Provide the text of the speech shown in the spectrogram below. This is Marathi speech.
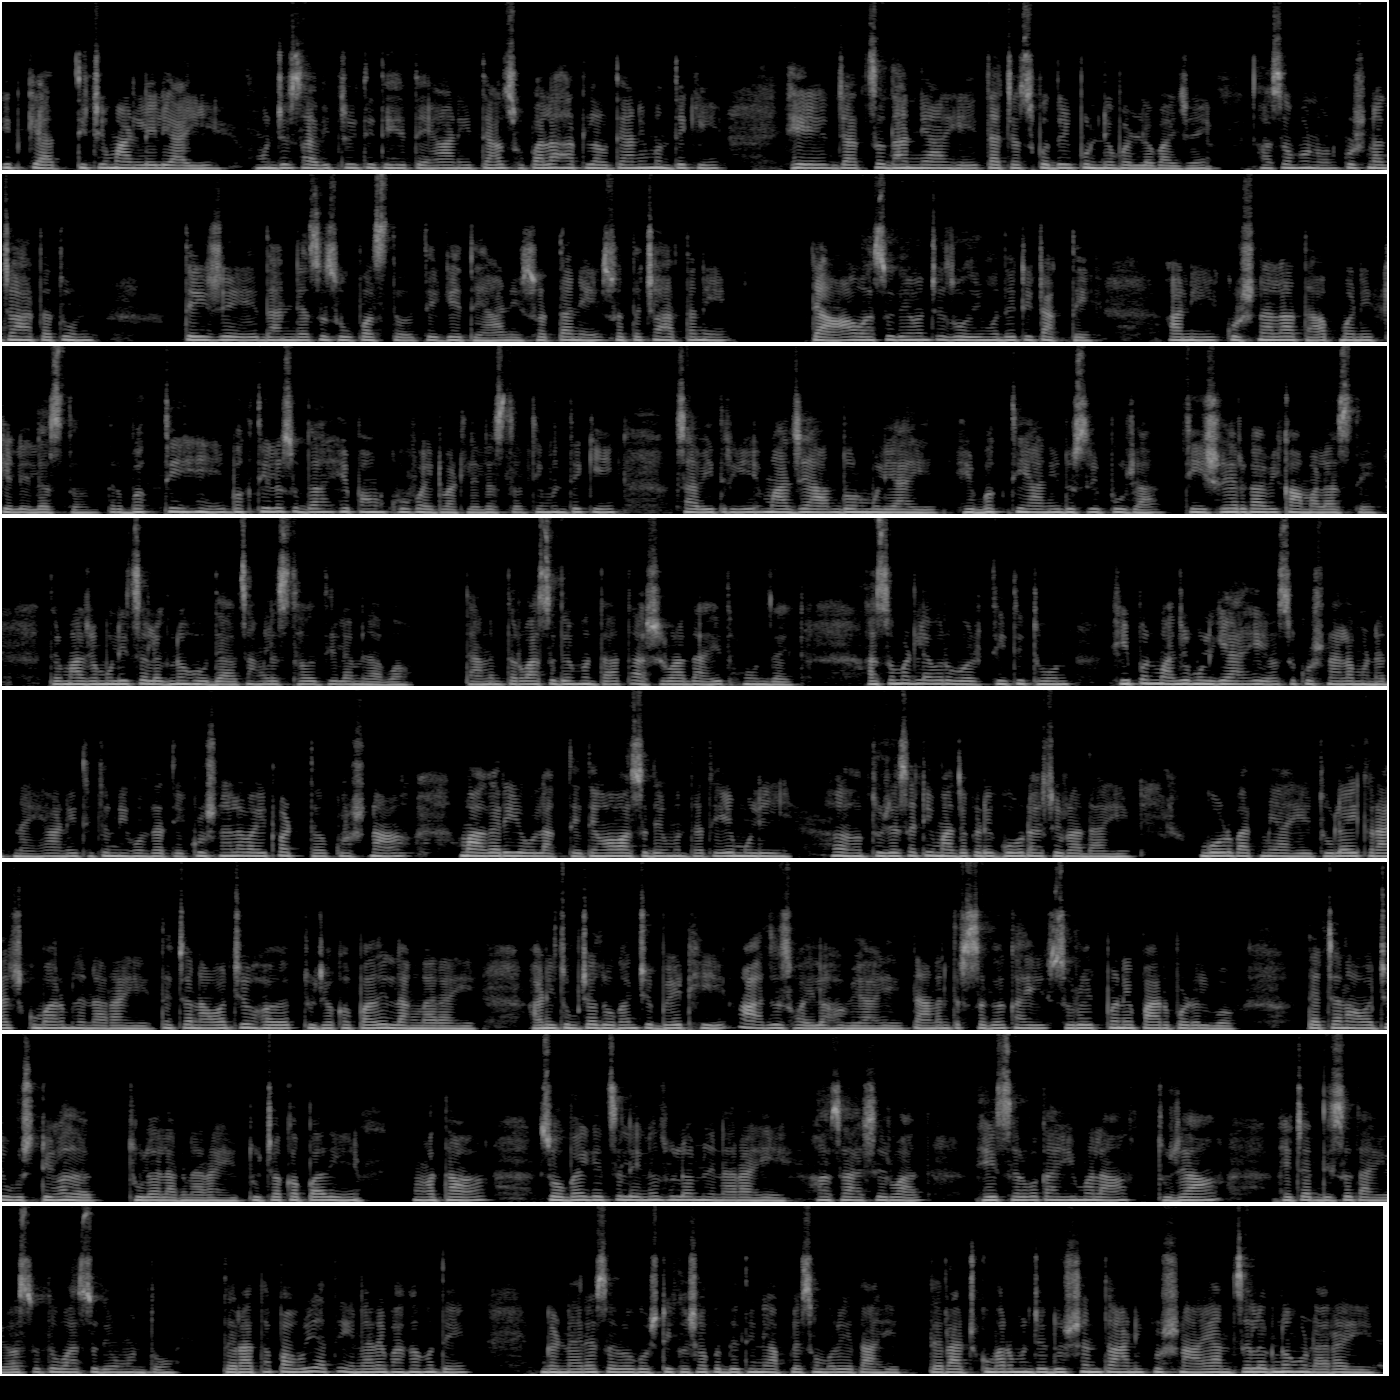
इतक्यात तिची मांडलेली आई म्हणजे सावित्री तिथे येते आणि त्या सोपाला हात लावते आणि म्हणते की हे ज्याचं धान्य आहे त्याच्याच पदरी पुण्य पडलं पाहिजे. असं म्हणून कृष्णाच्या हातातून ते जे धान्याचं सूप असतं ते घेते आणि स्वतःने स्वतःच्या हाताने त्या वासुदेवांच्या झोळीमध्ये ती टाकते. आणि कृष्णाला आता अपमानित केलेलं असतं. तर भक्ती ही भक्तीला सुद्धा हे पाहून खूप वाईट वाटलेलं असतं. ती म्हणते की सावित्री माझ्या दोन मुली आहेत. ही भक्ती आणि दुसरी पूजा. ती शहरगावी कामाला असते. तर माझ्या मुलीचं लग्न होऊ द्या. चांगलं स्थळ तिला मिळावं. त्यानंतर वासुदेव म्हणतात आशीर्वाद आहेत होऊन जाईल. असं म्हटल्याबरोबर ती तिथून ही पण माझी मुलगी आहे असं कृष्णाला म्हणत नाही. आणि तिथून निघून जाते. कृष्णाला वाईट वाटतं. कृष्णा माघारी येऊ लागते. तेव्हा वासुदेव म्हणतात हे मुली तुझ्यासाठी माझ्याकडे गोड आशीर्वाद आहे. गोड बातमी आहे तुला एक राजकुमार मिळणार आहे. त्याच्या नावाची हळद तुझ्या कपाळी लागणार आहे. आणि तुमच्या दोघांची भेट ही आजच व्हायला हवी आहे. त्यानंतर सगळं काही सुरळीतपणे पार पडेल बघ. त्याच्या नावाची उष्टी हळद तुला लागणार आहे. तुझ्या कपाळी आता सौभाग्याचं लेणं तुला मिळणार आहे. असा आशीर्वाद हे सर्व काही मला तुझ्या ह्याच्यात दिसत आहे असं तो वासुदेव म्हणतो. तर आता पाहूयात येणाऱ्या भागामध्ये घडणाऱ्या सर्व गोष्टी कशा पद्धतीने आपल्यासमोर येत आहेत. तर राजकुमार म्हणजे दुष्यंत आणि कृष्णा यांचं लग्न होणार आहे.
